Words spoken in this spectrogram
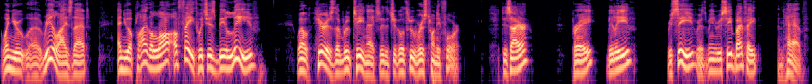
when you uh, realize that, and you apply the law of faith, which is believe, well, here is the routine actually that you go through, verse 24. Desire, pray, believe, receive, as mean receive by faith, and have.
